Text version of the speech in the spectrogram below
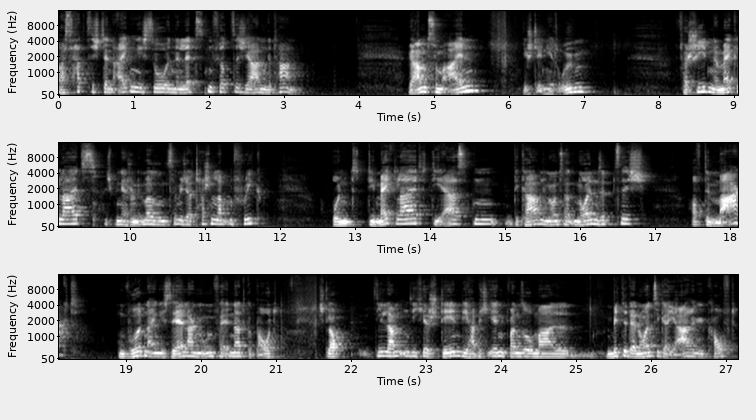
was hat sich denn eigentlich so in den letzten 40 Jahren getan? Wir haben zum einen, die stehen hier drüben, verschiedene Maglights. Ich bin ja schon immer so ein ziemlicher Taschenlampenfreak. Und die Maglite, die ersten, die kamen 1979 auf dem Markt und wurden eigentlich sehr lange unverändert gebaut. Ich glaube, die Lampen, die hier stehen, die habe ich irgendwann so mal Mitte der 90er Jahre gekauft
